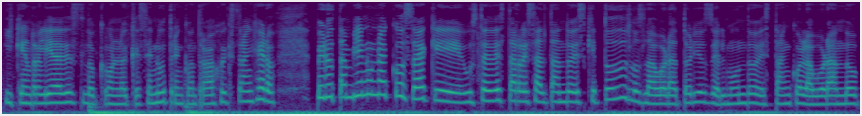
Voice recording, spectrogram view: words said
y que en realidad es lo con lo que se nutren con trabajo extranjero. Pero también una cosa que usted está resaltando es que todos los laboratorios del mundo están colaborando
